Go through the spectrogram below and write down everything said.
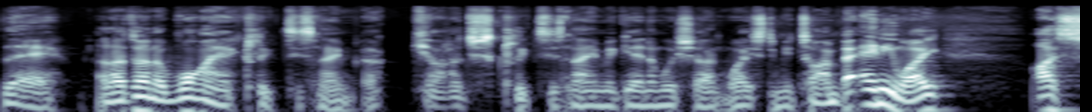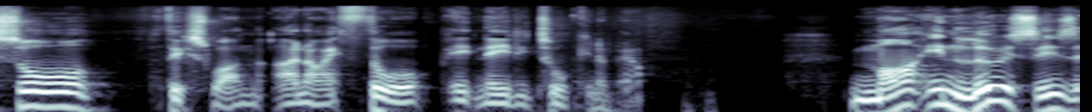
there. And I don't know why I clicked his name. Oh, God, I just clicked his name again. I wish I hadn't wasted my time. But anyway, I saw this one and I thought it needed talking about. Martin Lewis's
